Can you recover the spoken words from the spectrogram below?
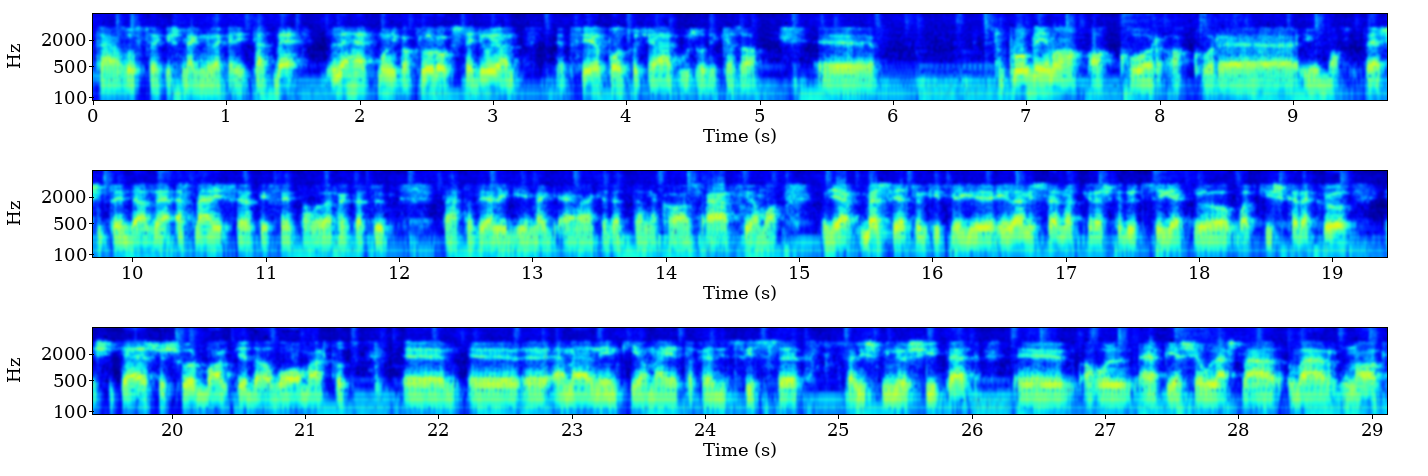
talán az osztalék is megnövekedik. Tehát be, lehet mondjuk a Clorox egy olyan célpont, hogyha elhúzódik ez a probléma, akkor, akkor uh, jobban fog teljesíteni, de az, e- ezt már is szerették szerintem a befektetők, tehát az eléggé megemelkedett ennek az árfolyama. Ugye beszéltünk itt még élelmiszer nagykereskedő cégekről, vagy kiskerekről, és itt elsősorban például a Walmartot uh, uh, emelném ki, amelyet a Credit Suisse fel is minősített, uh, ahol LPS javulást vár, várnak,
